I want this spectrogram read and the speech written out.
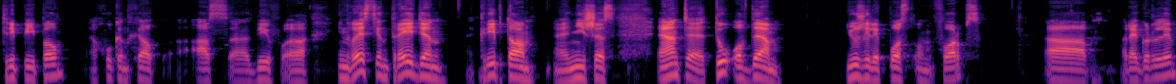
three people who can help us with investing, trading, crypto niches. And two of them usually post on Forbes regularly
